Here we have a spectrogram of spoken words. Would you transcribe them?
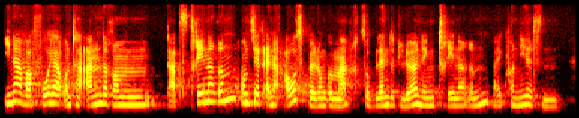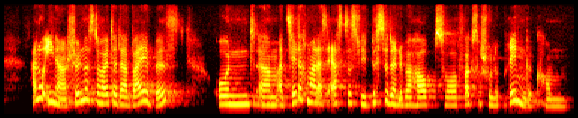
Ina war vorher unter anderem DATS-Trainerin und sie hat eine Ausbildung gemacht zur Blended Learning Trainerin bei Cornelsen. Hallo Ina, schön, dass du heute dabei bist. Und ähm, erzähl doch mal als erstes, wie bist du denn überhaupt zur Volkshochschule Bremen gekommen?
